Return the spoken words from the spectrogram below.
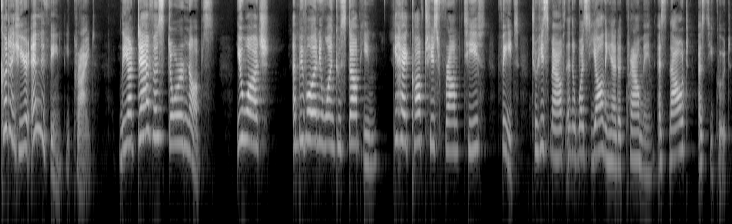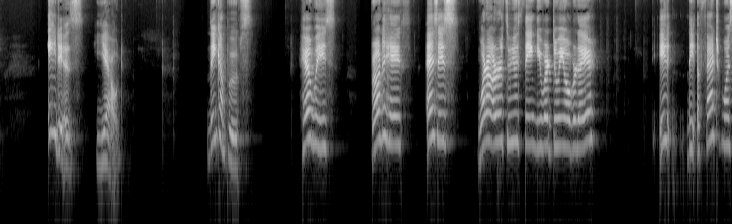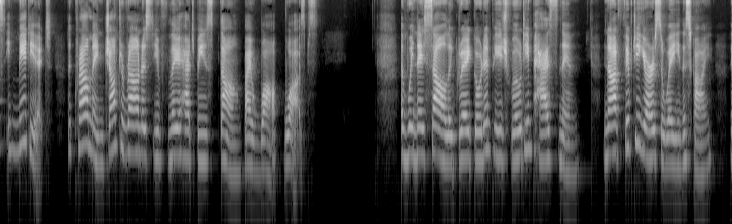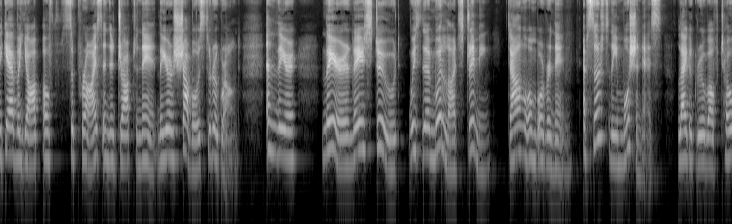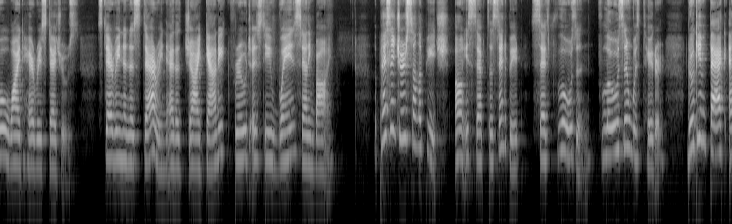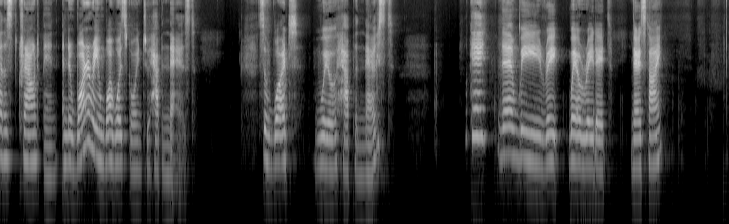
couldn't hear anything, he cried. They are deaf as doorknobs. You watch. And before anyone could stop him, he had cupped his front teeth feet to his mouth and was yelling at the crowdmen as loud as he could. Idiots! he yelled. Nincompoops! Hairwits! Brownheads! Asses! What on earth do you think you are doing over there? It, the effect was immediate. The crowdmen jumped around as if they had been stung by wasps. And when they saw the great golden peach floating past them, not fifty yards away in the sky, they gave a yelp of surprise and dropped their shovels to the ground. And there, there they stood, with the moonlight streaming down on over them, absurdly motionless, like a group of tall, white, hairy statues, staring and staring at the gigantic fruit as it went sailing by. The passengers on the beach, all except the centipede, sat frozen, frozen with terror, looking back at the crowned man and wondering what was going to happen next. So, what will happen next? Okay, then we read, will read it next time.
